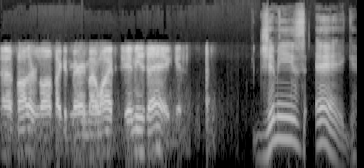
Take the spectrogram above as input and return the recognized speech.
uh, father-in-law if I could marry my wife, Jimmy's Egg. Jimmy's Egg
